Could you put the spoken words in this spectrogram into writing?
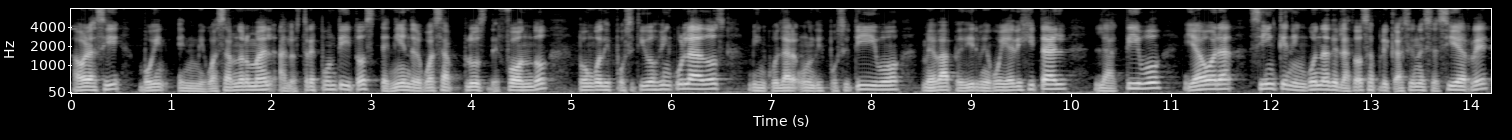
Ahora sí, voy en mi WhatsApp normal a los tres puntitos, teniendo el WhatsApp Plus de fondo, pongo dispositivos vinculados, vincular un dispositivo, me va a pedir mi huella digital, la activo y ahora sin que ninguna de las dos aplicaciones se cierre,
